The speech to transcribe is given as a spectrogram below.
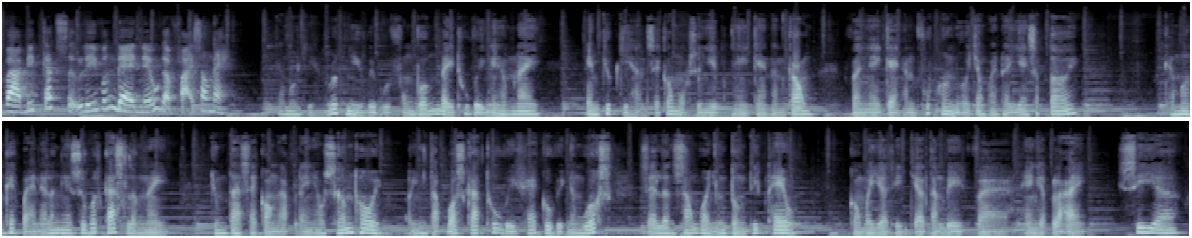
và biết cách xử lý vấn đề nếu gặp phải sau này. Cảm ơn chị Hạnh rất nhiều về buổi phỏng vấn đầy thú vị ngày hôm nay. Em chúc chị Hạnh sẽ có một sự nghiệp ngày càng thành công và ngày càng hạnh phúc hơn nữa trong khoảng thời gian sắp tới. Cảm ơn các bạn đã lắng nghe số podcast lần này. Chúng ta sẽ còn gặp lại nhau sớm thôi ở những tập podcast thú vị khác của Việt Nam Works sẽ lên sóng vào những tuần tiếp theo. Còn bây giờ thì chào tạm biệt và hẹn gặp lại. See ya!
